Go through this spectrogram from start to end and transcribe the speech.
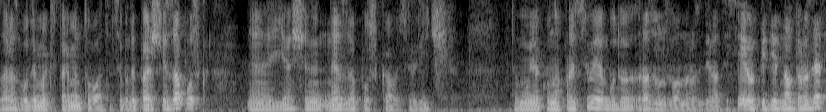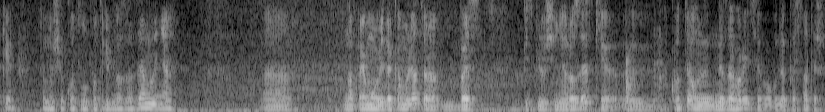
Зараз будемо експериментувати. Це буде перший запуск. Я ще не запускав цю річ. Тому як вона працює, буду разом з вами розбиратися. Я його під'єднав до розетки, тому що котлу потрібно заземлення Е, напряму від акумулятора без підключення розетки. е, Котел не загориться, бо буде писати, що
